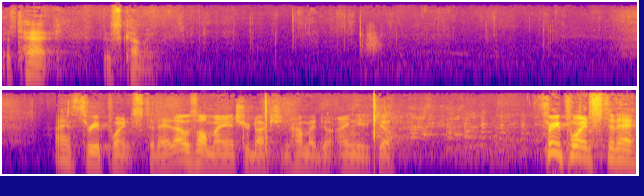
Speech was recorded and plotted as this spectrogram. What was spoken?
Attack is coming. I have three points today. That was all my introduction. How am I doing? I need to go. three points today.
